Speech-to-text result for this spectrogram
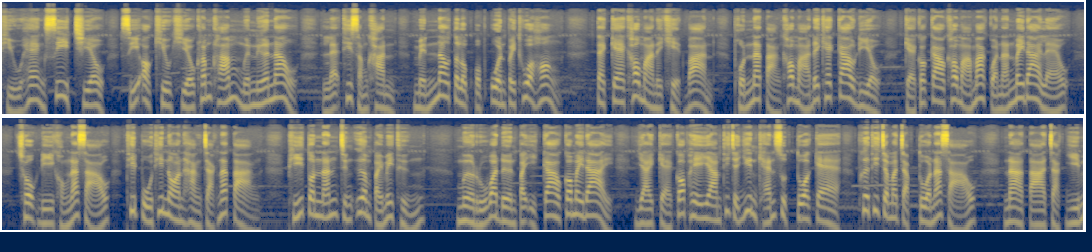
ผิวแห้งซีดเชียว สีออกเขียวๆคล้ำๆเหมือนเนื้อเน่า และที่สำคัญเหม็นเน่าตลบอบอวนไปทั่วห้อง แต่แกเข้ามาในเขตบ้าน ผลหน้าต่างเข้ามาได้แค่ก้าวเดียว แกก็ก้าวเข้ามามากกว่านั้นไม่ได้แล้วโชคดีของน้าสาวที่ปูที่นอนห่างจากหน้าต่าง ผีตนนั้นจึงเอื้อมไปไม่ถึง เมื่อรู้ว่าเดินไปอีกก้าวก็ไม่ได้ ยายแก่ก็พยายามที่จะยื่นแขนสุดตัวแก เพื่อที่จะมาจับตัวน้าสาว หน้าตาจากยิ้ม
